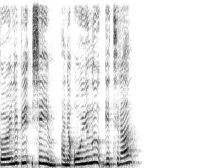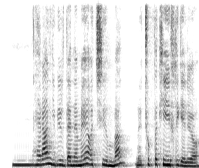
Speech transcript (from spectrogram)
böyle bir şeyim. Hani oyunu getiren hmm, herhangi bir denemeye açığım ben. Ve çok da keyifli geliyor.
